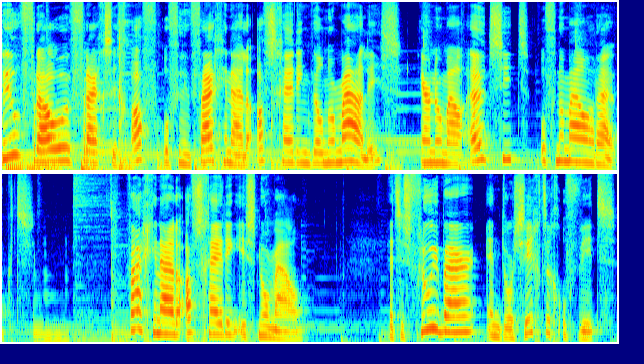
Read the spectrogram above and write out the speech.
Veel vrouwen vragen zich af of hun vaginale afscheiding wel normaal is, er normaal uitziet of normaal ruikt. Vaginale afscheiding is normaal. Het is vloeibaar en doorzichtig of wit.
